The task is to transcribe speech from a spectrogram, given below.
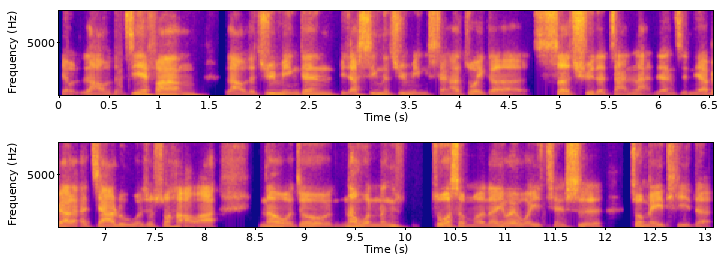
有老的街坊、老的居民跟比较新的居民，想要做一个社区的展览这样子，你要不要来加入？我就说好啊，那我就那我能做什么呢？因为我以前是做媒体的，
